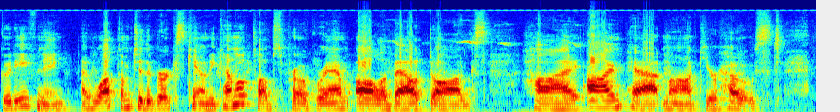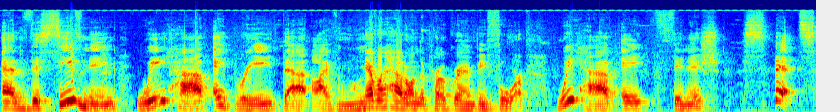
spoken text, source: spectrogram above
Good evening and welcome to the Berks County Kennel Club's program All About Dogs. Hi, I'm Pat Mock, your host. And this evening we have a breed that I've never had on the program before. We have a Finnish Spitz.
